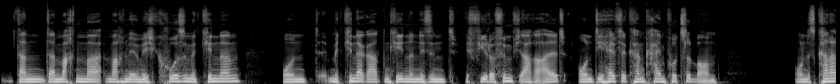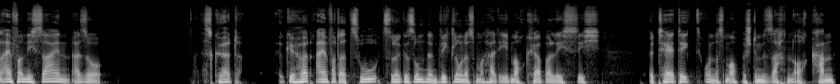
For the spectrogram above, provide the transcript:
dann, dann machen, wir, machen wir irgendwelche Kurse mit Kindern und mit Kindergartenkindern, die sind vier oder fünf Jahre alt und die Hälfte kann keinen Putzelbaum. Und es kann halt einfach nicht sein. Also, es gehört, gehört einfach dazu, zu einer gesunden Entwicklung, dass man halt eben auch körperlich sich betätigt und dass man auch bestimmte Sachen auch kann.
